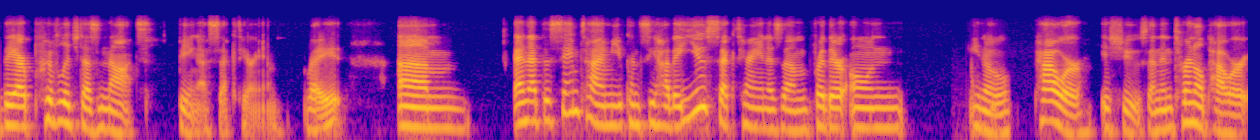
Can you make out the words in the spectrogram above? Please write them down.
they are privileged as not being as sectarian, right? Um, and at the same time, you can see how they use sectarianism for their own, you know, power issues and internal power,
